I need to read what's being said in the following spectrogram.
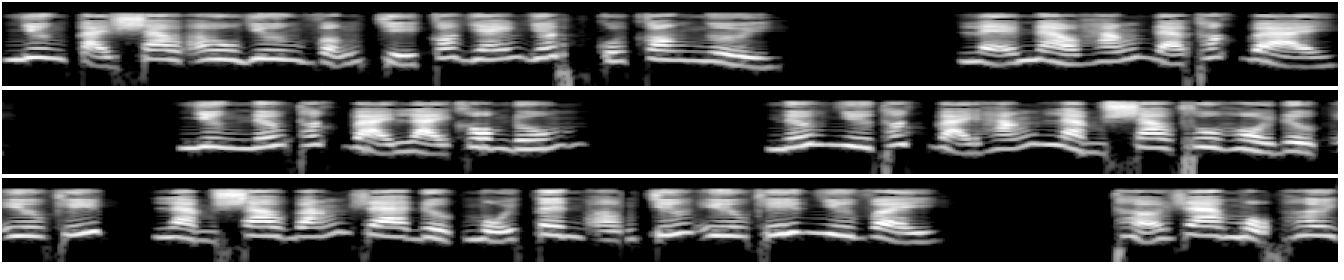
Nhưng tại sao Âu Dương vẫn chỉ có dáng dấp của con người? Lẽ nào hắn đã thất bại? Nhưng nếu thất bại lại không đúng. Nếu như thất bại hắn làm sao thu hồi được yêu khí, làm sao bắn ra được mũi tên ẩn chứa yêu khí như vậy. Thở ra một hơi,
